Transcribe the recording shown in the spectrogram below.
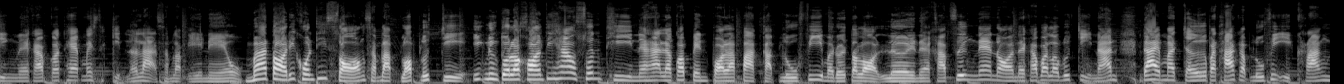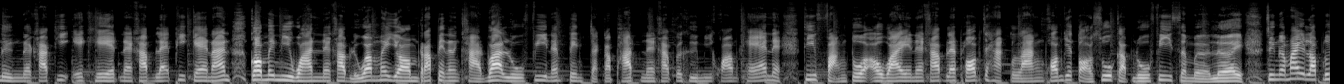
ริงๆนะครับก็แทบไม่สกิดแล้วล่ะสำหรับเอเนลมาต่อที่คนที่ 2สำหรับล็อบลุจิ อีกหนึ่งตัวละครที่ห้าวส้นทีนะฮะแล้วก็เป็นปรปักกับลูฟี่มาโดยตลอดเลยนะครับซึ่งแน่นอนนะครับว่าล็อบลุจินั้นได้มาเจอปะทะกับลูฟี่อีกครั้งหนึ่งนะครับที่เอเคสนะครับและพี่แกนั้นก็ไม่มีวันนะครับหรือว่าไม่ยอมรับเป็นอันขาดว่าลูฟี่นั้นเป็นจักรพรรดินะครับก็คือมีความแค้นเนี่ยที่ฝังตัวเอาไว้นะครับและพร้อมจะหักหลัง พร้อมจะต่อสู้กับลูฟี่เสมอเลย จึงทำให้ล็อบลุ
